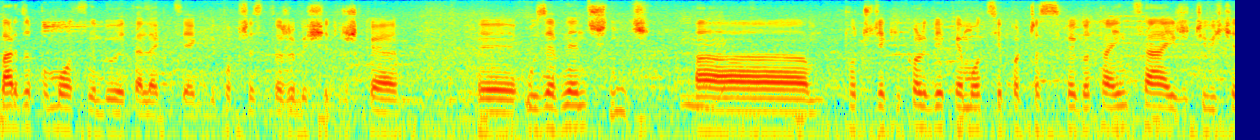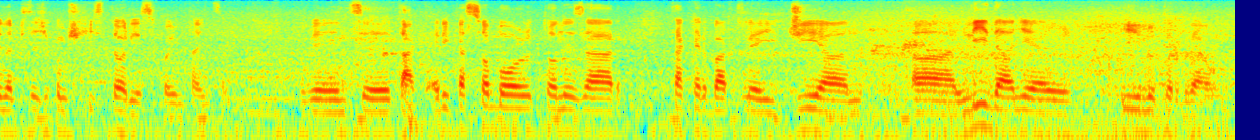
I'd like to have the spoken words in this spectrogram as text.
bardzo pomocne były te lekcje, jakby poprzez to, żeby się troszkę e, uzewnętrznić, a poczuć jakiekolwiek emocje podczas swojego tańca i rzeczywiście napisać jakąś historię swoim tańcem. Więc y, tak, Erika Sobol, Tony Zar, Tucker Barclay, Gian, Lee Daniel i Luther Brown.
